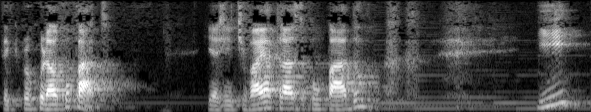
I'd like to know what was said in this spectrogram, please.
Tem que procurar o culpado. E a gente vai atrás do culpado e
